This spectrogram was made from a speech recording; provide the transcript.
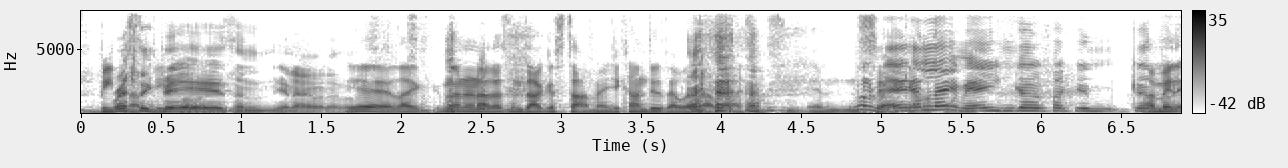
Wrestling bears and you know whatever. Yeah, like no, no, no. That's in Dagestan, man. You can't do that without license. In, in man? LA, man, you can go fucking. Go I mean,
